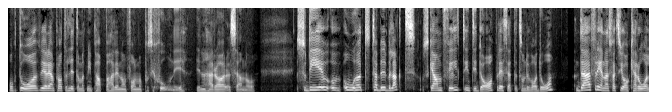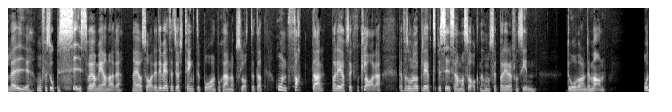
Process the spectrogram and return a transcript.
Och då, vi har redan pratat lite om att min pappa hade någon form av position i, i den här rörelsen. Och, så det är oerhört tabubelagt och skamfyllt, inte idag på det sättet som det var då. Där förenades faktiskt jag och Carola i. Hon förstod precis vad jag menade när jag sa det. Det vet jag att jag tänkte på på Stjärnorna på slottet. Att hon fattar vad det är jag försöker förklara. Därför att hon har upplevt precis samma sak när hon separerade från sin dåvarande man. Och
